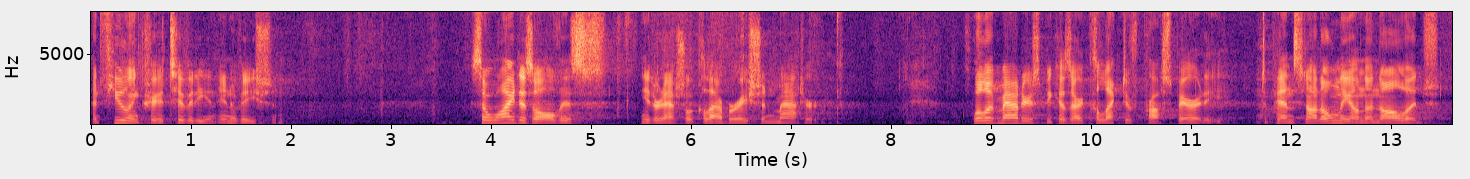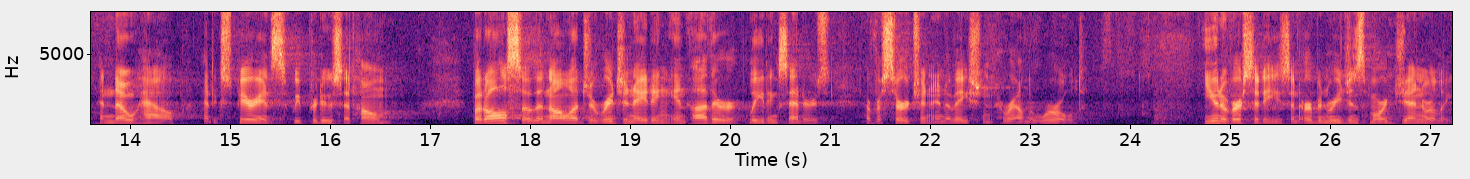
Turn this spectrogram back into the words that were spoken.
and fueling creativity and innovation. So why does all this international collaboration matter? Well, it matters because our collective prosperity depends not only on the knowledge and know-how and experience we produce at home, but also the knowledge originating in other leading centers of research and innovation around the world. Universities and urban regions more generally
